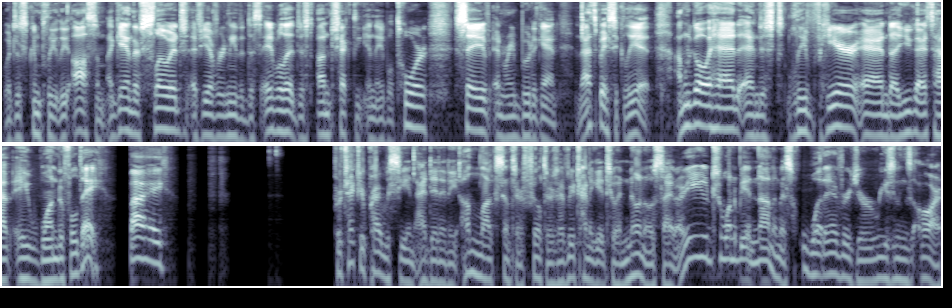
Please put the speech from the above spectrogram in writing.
which is completely awesome. Again there's slowage. If you ever need to disable it just uncheck the enable tor save and reboot again. And that's basically it. I'm gonna go ahead and just leave here and uh, you guys have a wonderful day. Bye Protect your privacy and identity. Unlock censor filters if you're trying to get to a no-no site or you just want to be anonymous. Whatever your reasonings are,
